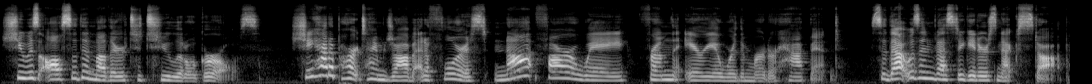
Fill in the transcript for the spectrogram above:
She was also the mother to two little girls. She had a part time job at a florist not far away from the area where the murder happened. So that was investigators' next stop.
